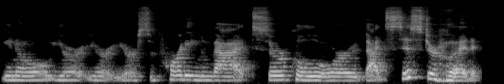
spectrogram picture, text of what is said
you know you're you're you're supporting that circle or that sisterhood?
